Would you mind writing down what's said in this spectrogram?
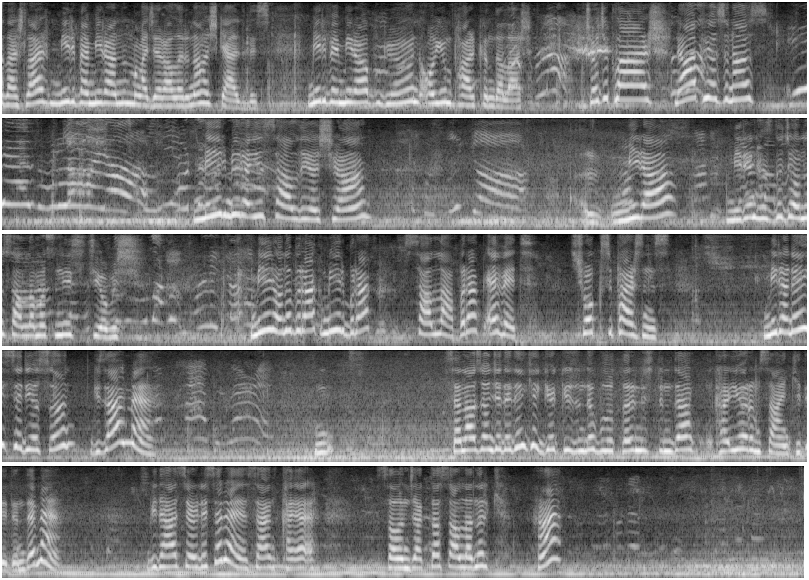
Arkadaşlar Mir ve Mira'nın maceralarına hoş geldiniz. Mir ve Mira bugün oyun parkındalar. Çocuklar ne yapıyorsunuz? Mir Mira'yı sallıyor şu an. Mira Mir'in hızlıca onu sallamasını istiyormuş. Mir onu bırak Mir bırak. Salla bırak evet. Çok süpersiniz. Mira ne hissediyorsun? Güzel mi? Sen az önce dedin ki gökyüzünde bulutların üstünden kayıyorum sanki dedin değil mi? Bir daha söylesene sen kaya salıncakta sallanırken. Ha?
